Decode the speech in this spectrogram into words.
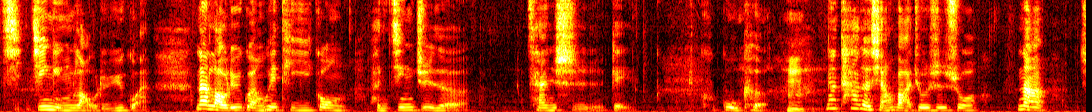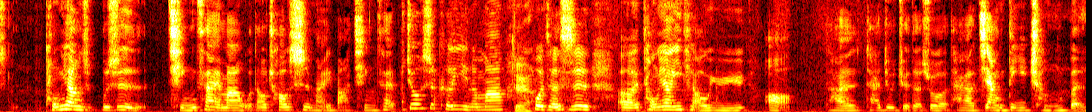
经经营老旅馆。那老旅馆会提供很精致的餐食给顾客。嗯，那他的想法就是说，那同样是不是芹菜吗？我到超市买一把芹菜，不就是可以了吗？对啊或者是呃，同样一条鱼哦，他他就觉得说他要降低成本，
